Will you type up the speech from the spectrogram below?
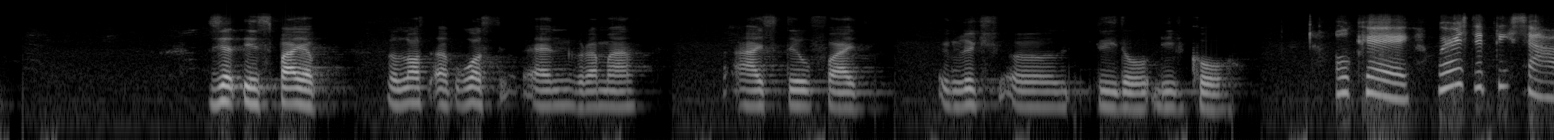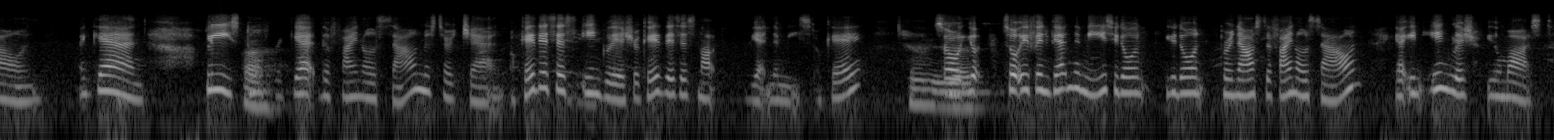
Yet, in spite of a lot of words and grammar, I still find English a little difficult. Okay. Where is the T sound? Again, please don't Ah. forget the final sound, Mr. Chan. Okay, this is English. Okay, this is not Vietnamese. Okay, so you, so if in Vietnamese you don't you don't pronounce the final sound, yeah, in English you must.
